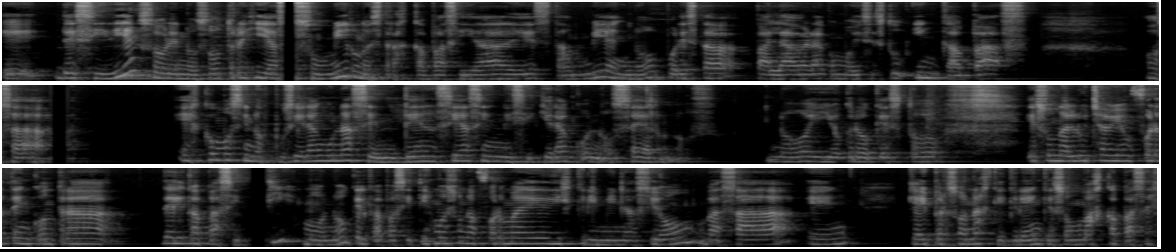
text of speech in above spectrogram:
eh, decidir sobre nosotros y asumir nuestras capacidades también, ¿no? Por esta palabra, como dices tú, incapaz. O sea, es como si nos pusieran una sentencia sin ni siquiera conocernos, ¿no? Y yo creo que esto es una lucha bien fuerte en contra del capacitismo, ¿no? Que el capacitismo es una forma de discriminación basada en que hay personas que creen que son más capaces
